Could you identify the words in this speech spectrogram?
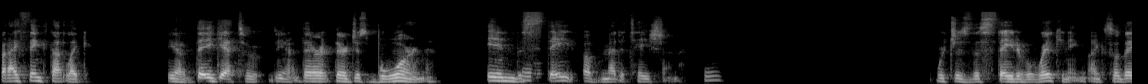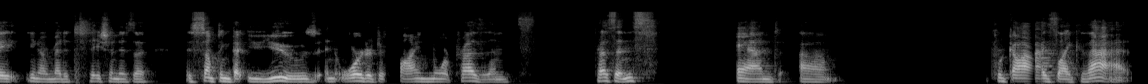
But I think that like, you know, they get to, you know, they're they're just born in the state of meditation, which is the state of awakening. Like, so they, you know, meditation is a is something that you use in order to find more presence, presence, and um, for guys like that,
